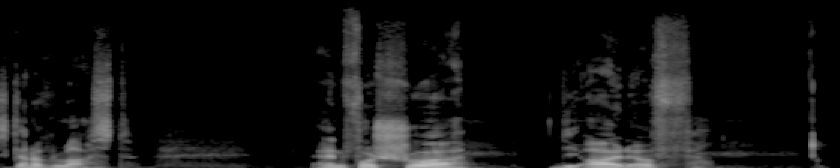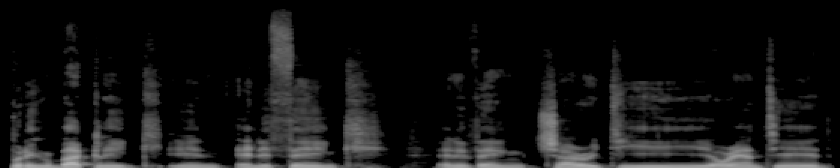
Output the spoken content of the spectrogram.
is kind of lost. And for sure, the art of putting a backlink in anything, anything charity oriented,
